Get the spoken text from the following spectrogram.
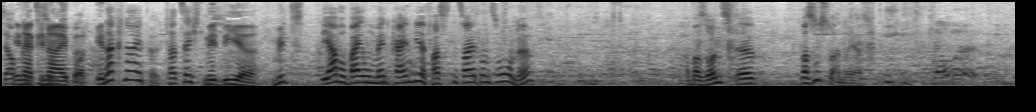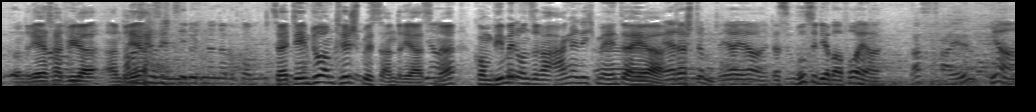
Ja In der Kneipe. In der Kneipe, tatsächlich. Mit Bier. Mit, ja, wobei im Moment kein Bier, Fastenzeit und so, ne? Aber sonst äh, was suchst du, Andreas? Ich glaube. Andreas hat wieder. Andreas. Seitdem du am Tisch bist, Andreas, ja. ne, kommen wir mit unserer Angel nicht mehr hinterher. Ja, das stimmt. Ja, ja. Das wusstet ihr aber vorher. Das Teil? Ja.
